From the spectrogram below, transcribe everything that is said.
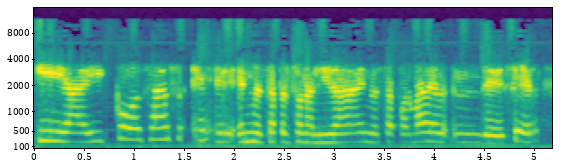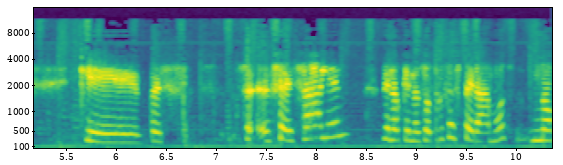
y hay cosas eh, en nuestra personalidad, en nuestra forma de, ser, que pues se, se salen de lo que nosotros esperamos. No,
